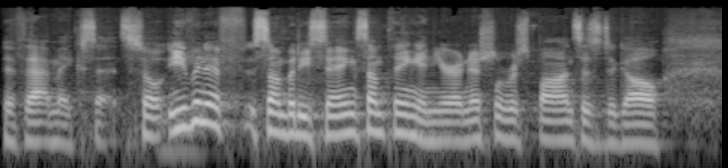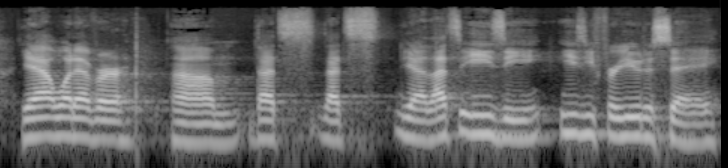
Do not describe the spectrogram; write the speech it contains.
if that makes sense. So even if somebody's saying something and your initial response is to go, yeah, whatever, um, that's, that's, yeah, that's easy, easy for you to say.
